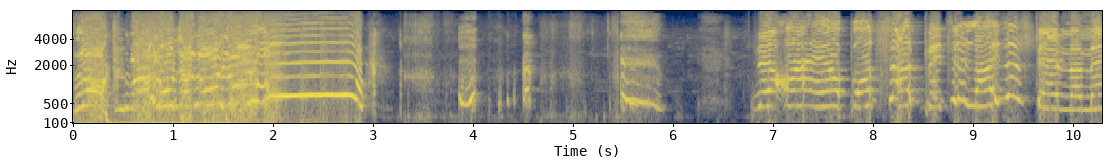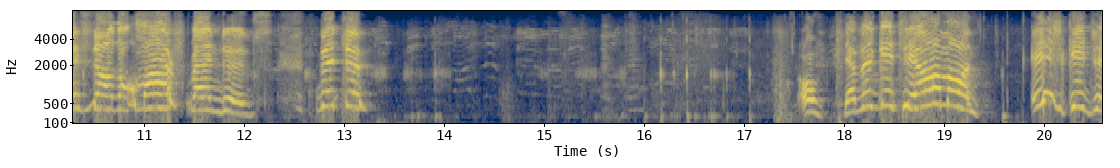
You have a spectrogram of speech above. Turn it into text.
Noch mal 109 Euro! Der AirPods hat bitte leiser stellen, wenn Max da nochmal spendet. Bitte. Oh, der will GTA, Mann. Ich GTA.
